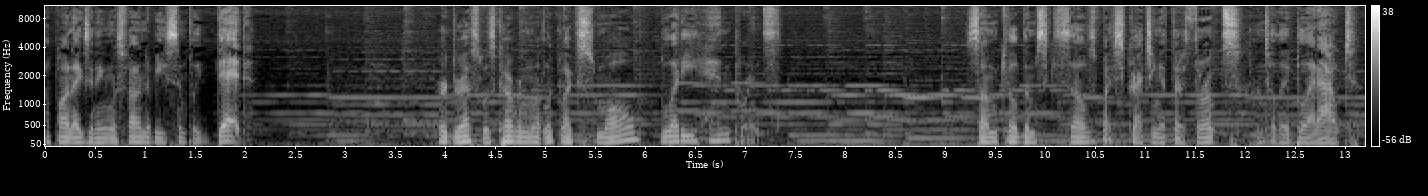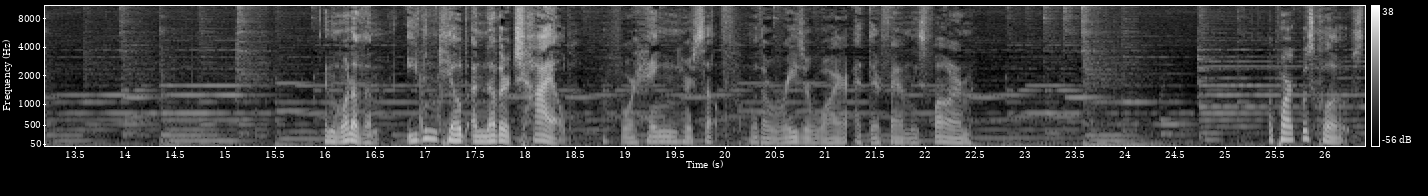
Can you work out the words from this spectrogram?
upon exiting, was found to be simply dead. Her dress was covered in what looked like small, bloody handprints. Some killed themselves by scratching at their throats until they bled out. And one of them even killed another child before hanging herself with a razor wire at their family's farm. The park was closed,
